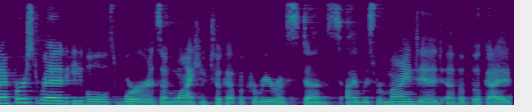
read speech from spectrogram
When I first read Evel's words on why he took up a career of stunts, I was reminded of a book I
